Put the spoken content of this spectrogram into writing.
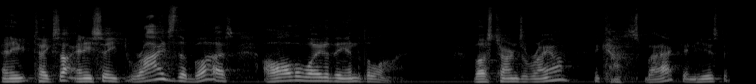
and he takes and he, so he rides the bus all the way to the end of the line. Bus turns around. He comes back in Houston.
